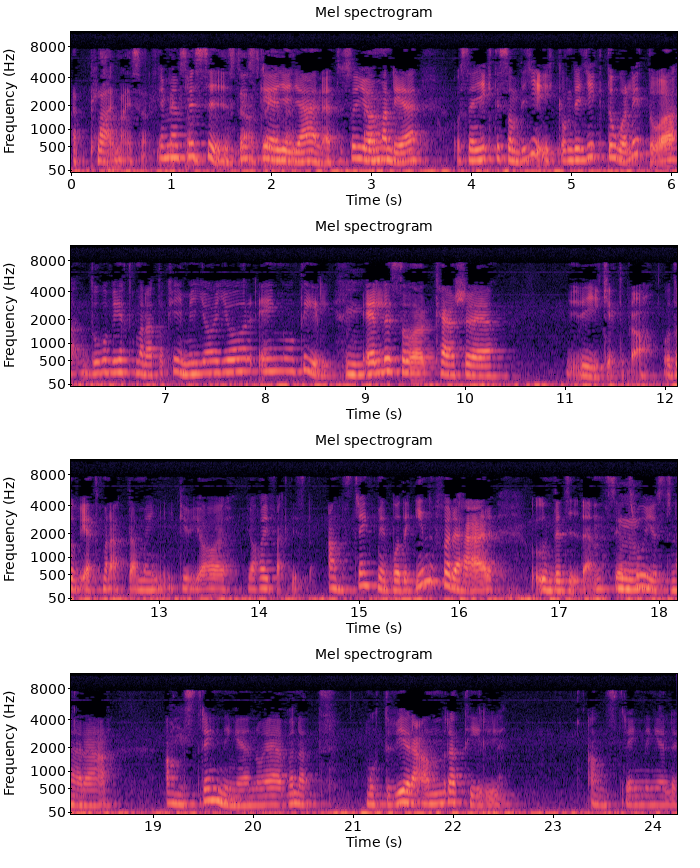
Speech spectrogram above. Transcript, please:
apply myself. Ja men liksom. precis, nu ska jag ge järnet. Och så gör man det. Och sen gick det som det gick. Om det gick dåligt då, då vet man att okej, okay, men jag gör en gång till. Mm. Eller så kanske det gick jättebra. Och då vet man att men, gud, jag, jag har ju faktiskt ansträngt mig både inför det här och under tiden. Så jag mm. tror just den här ansträngningen och även att motivera andra till ansträngning eller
